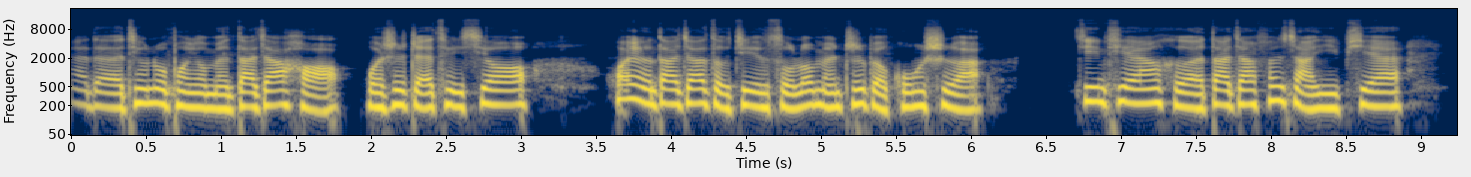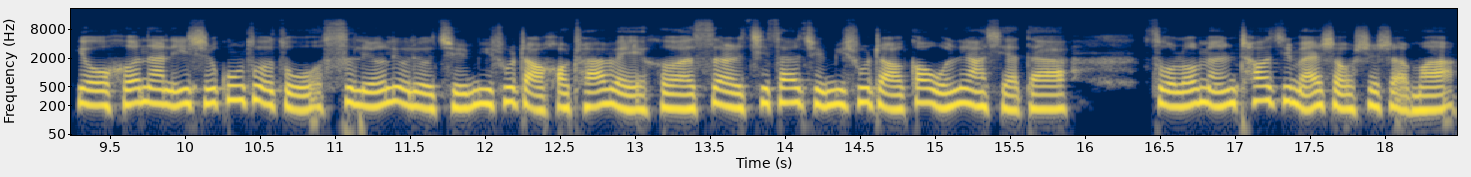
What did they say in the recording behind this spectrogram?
亲爱的听众朋友们，大家好，我是翟翠霄，欢迎大家走进所罗门资本公社。今天和大家分享一篇由河南临时工作组四零六六群秘书长郝传伟和四二七三群秘书长高文亮写的《所罗门超级买手是什么》。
